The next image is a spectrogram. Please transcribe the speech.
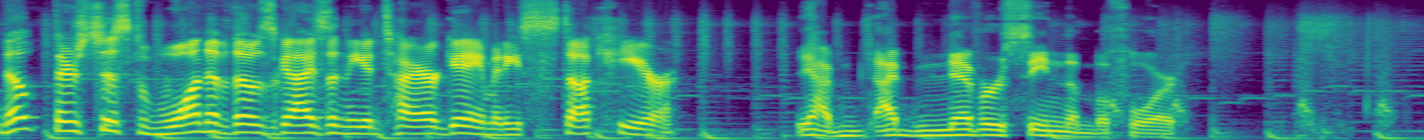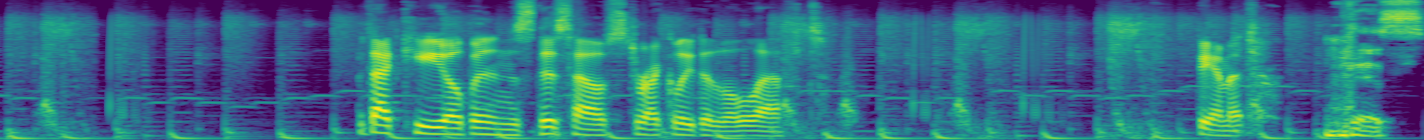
Nope, there's just one of those guys in the entire game, and he's stuck here. Yeah, I've, I've never seen them before. But that key opens this house directly to the left. Damn it. Yes.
